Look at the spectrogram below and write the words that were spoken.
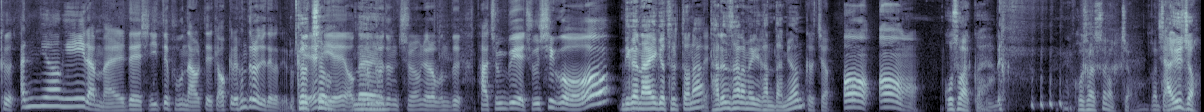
그 안녕이란 말 대신 이때 부분 나올 때 이렇게 어깨를 흔들어줘야 되거든요. 이렇게. 그렇죠. 예, 어깨 네. 흔들어주는 춤 여러분들 다 준비해 주시고 네가 나의 곁을 떠나 네. 다른 사람에게 간다면 그렇죠. 어 어. 고소할 거야. 네. 고소할 수는 없죠. 그건 자유죠.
